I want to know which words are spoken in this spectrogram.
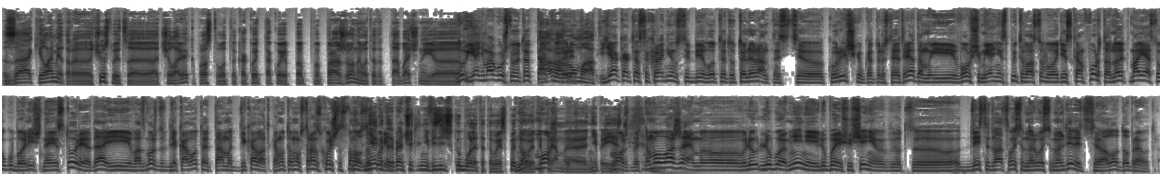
за километр чувствуется от человека просто вот какой-то такой пораженный вот этот табачный... Ну, я не могу, что это так а, аромат. Я как-то сохранил в себе вот эту толерантность э, курильщикам, которые стоят рядом, и, в общем, я не испытываю особого дискомфорта, но это моя сугубо личная история, да, и, возможно, для кого-то там это диковато, кому-то, может, сразу хочется снова ну, закурить. Некоторые прям чуть ли не физическую боль от этого испытывают, ну, и прям быть, э, неприятно. Может быть, но мы уважаем э, любое мнение и любые ощущения. Вот 228-08-09, алло, доброе утро.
